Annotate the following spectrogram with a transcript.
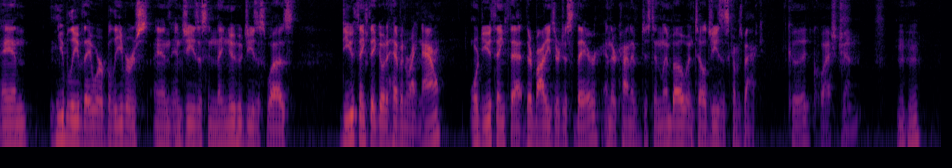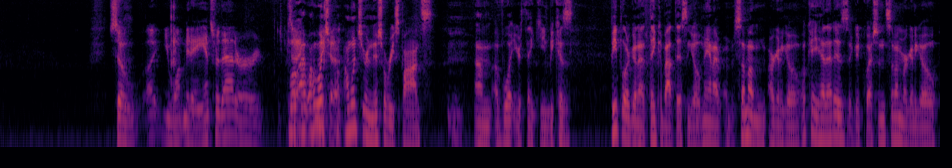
and you believe they were believers in, in Jesus and they knew who Jesus was, do you think they go to heaven right now? Or do you think that their bodies are just there and they're kind of just in limbo until Jesus comes back? Good question. Mm-hmm. So uh, you want me to answer that, or Well, I, I want you, a- I want your initial response um, of what you're thinking because people are going to think about this and go, "Man," I, some of them are going to go, "Okay, yeah, that is a good question." Some of them are going to go,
